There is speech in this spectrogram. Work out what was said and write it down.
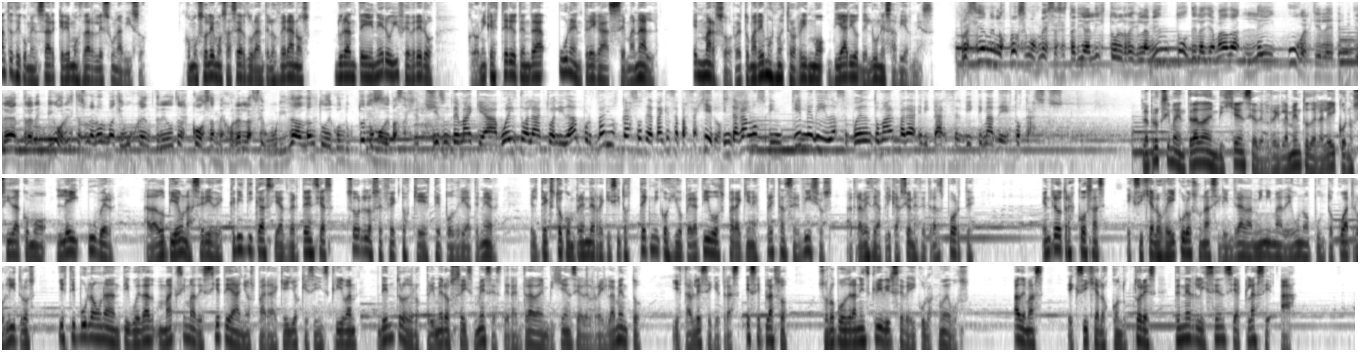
Antes de comenzar queremos darles un aviso. Como solemos hacer durante los veranos, durante enero y febrero, Crónica Estéreo tendrá una entrega semanal. En marzo retomaremos nuestro ritmo diario de lunes a viernes. Recién en los próximos meses estaría listo el reglamento de la llamada Ley Uber que le permitirá entrar en vigor. Esta es una norma que busca, entre otras cosas, mejorar la seguridad tanto de conductores como de pasajeros. Y es un tema que ha vuelto a la actualidad por varios casos de ataques a pasajeros. Indagamos en qué medidas se pueden tomar para evitar ser víctima de estos casos. La próxima entrada en vigencia del reglamento de la ley conocida como Ley Uber ha dado pie a una serie de críticas y advertencias sobre los efectos que éste podría tener. El texto comprende requisitos técnicos y operativos para quienes prestan servicios a través de aplicaciones de transporte. Entre otras cosas, exige a los vehículos una cilindrada mínima de 1.4 litros y estipula una antigüedad máxima de 7 años para aquellos que se inscriban dentro de los primeros 6 meses de la entrada en vigencia del reglamento y establece que tras ese plazo solo podrán inscribirse vehículos nuevos. Además, exige a los conductores tener licencia clase A.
